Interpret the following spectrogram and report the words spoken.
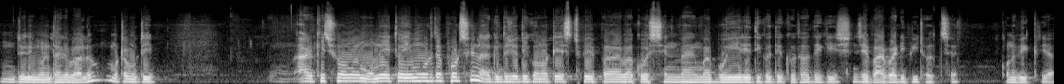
যদি মনে থাকে ভালো, মোটামুটি। আর কিছু আমার মনে তো এই মুহূর্তে পড়ছে না, কিন্তু যদি কোনো টেস্ট পেপার বা কোয়েশ্চেন ব্যাংক বা বইয়ের এদিক ওদিক কোথাও দেখিস যে বারবার রিপিট হচ্ছে কোনো বিক্রিয়া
